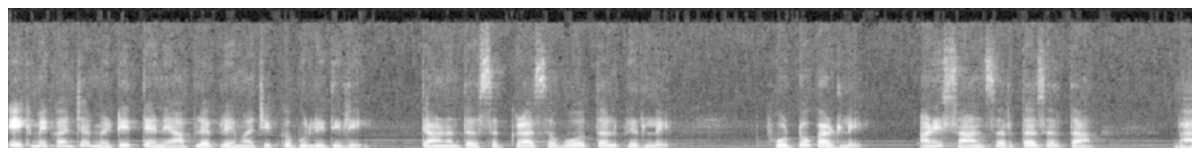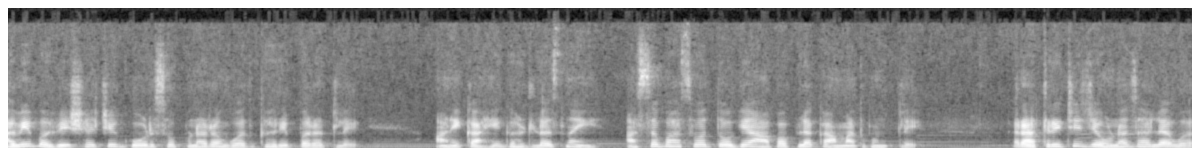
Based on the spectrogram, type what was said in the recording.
एकमेकांच्या मिठीत त्याने आपल्या प्रेमाची कबुली दिली. त्यानंतर सगळा सभोवताल फिरले फोटो काढले आणि सांज सरता सरता भावी भविष्याची गोड स्वप्न रंगवत घरी परतले. आणि काही घडलंच नाही असं भासवत दोघे आपापल्या कामात गुंतले. रात्रीची जेवणं झाल्यावर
